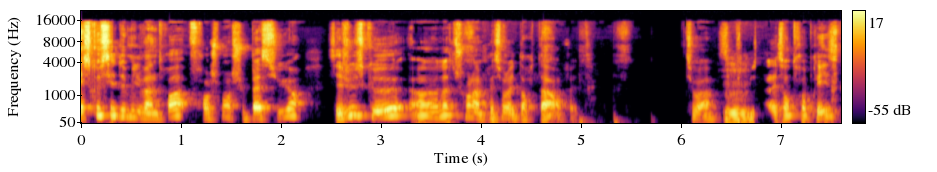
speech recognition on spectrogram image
Est-ce que c'est 2023 Franchement, je suis pas sûr. C'est juste que euh, on a toujours l'impression d'être en retard, en fait. Tu vois? Mmh. Les entreprises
